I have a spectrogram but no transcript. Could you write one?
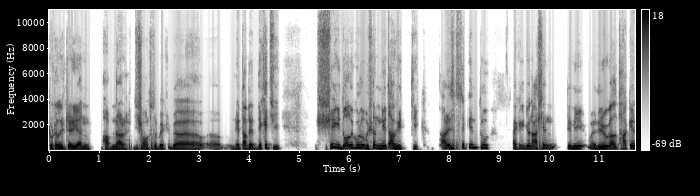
টোটালিটেরিয়ান ভাবনার যে সমস্ত নেতাদের দেখেছি, সেই দলগুলো ভীষণ নেতাভিত্তিক। আর এস কিন্তু এক একজন আসেন তিনি দীর্ঘকাল থাকেন,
